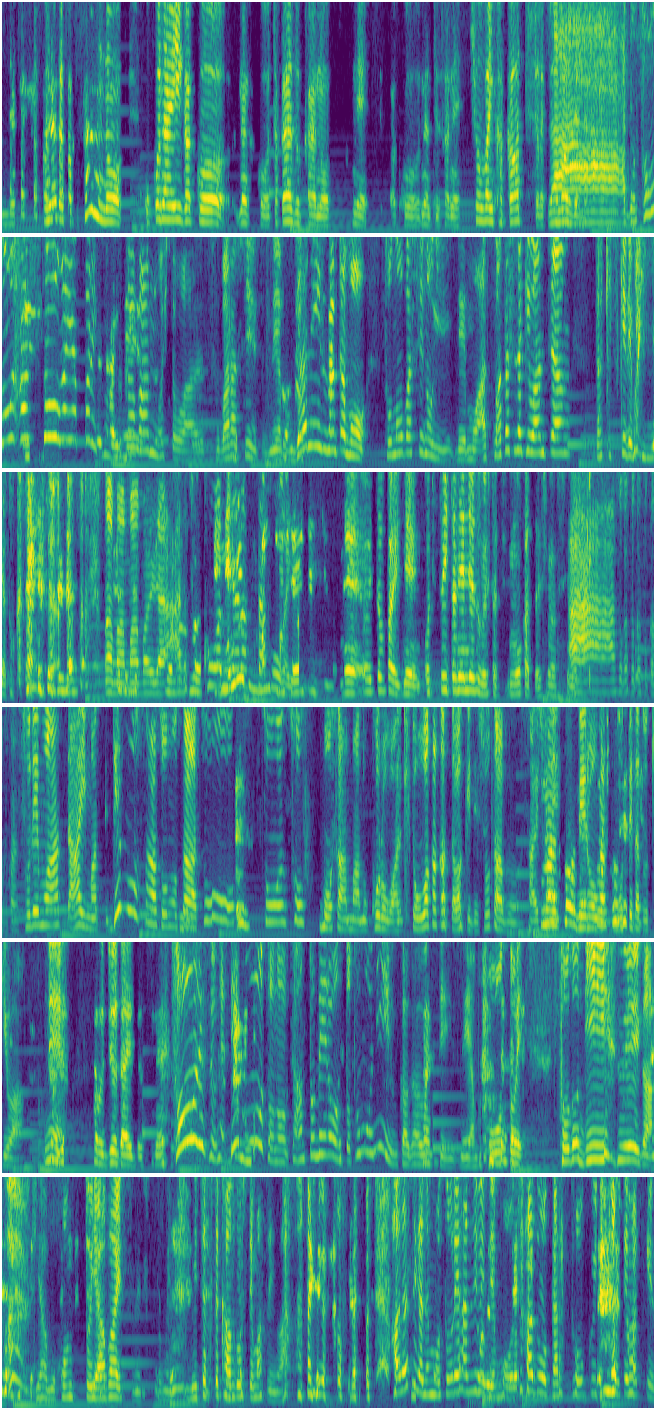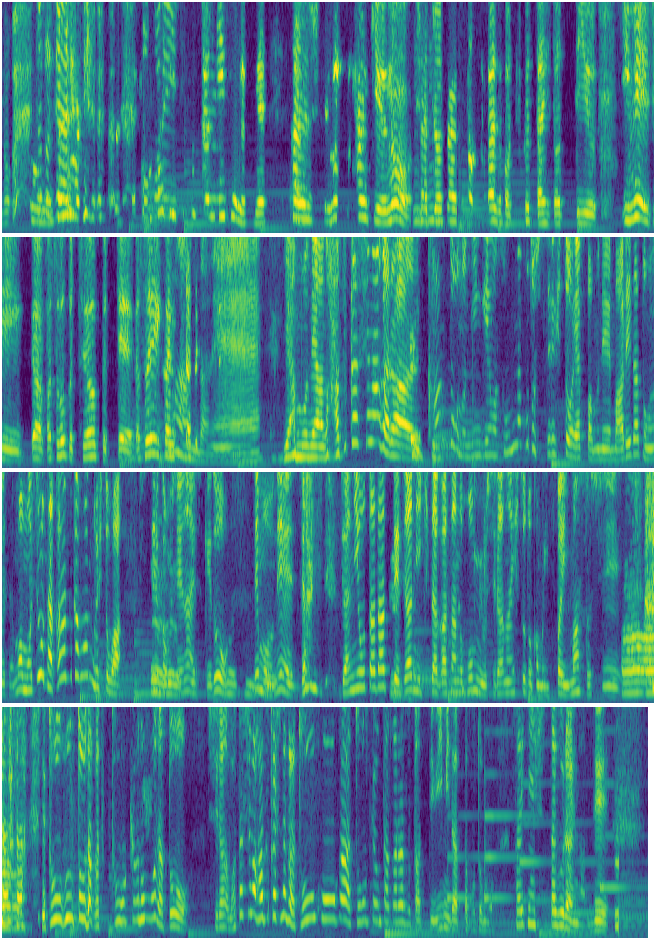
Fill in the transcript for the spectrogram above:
ね。まあなんかやっぱファンの行いがこう、なんかこう、宝塚のね、こう、なんていうんですかね、評判に関わったら困るじゃないああ、でもその発想がやっぱりそのスカファンの人は素晴らしいですよね。ジャニーズなんかもうその場しのぎでもうあ私だけワンチャン抱きつければいいやとか。まあまあまあまあ、いやあそこは見習った方がいいですね。やっぱりね、落ち着いた年齢層の人たちも多かったりしますし、ね。ああ、そっかそっかそっかそっか。それもあって、相まって。でもさ、そのさ、そう、そう、祖母様の頃はきっとお若かったわけでしょ？多分、最初にメロン持ってた時は。ね多分10代ですね。そうですよね。でも、その、ちゃんとメロンと共に伺うっていうね、いや、もう尊い。その DNA が、いや、もう本当やばいっすね。ちょっとめめちゃくちゃ感動してます、今。ありがとうございます。話がね、もうそれ始めて、もう茶道から遠く行っちゃってますけど、ちょっとじゃあ、ここでいい、本当にそうですね。阪阪急の社長さんと宝塚を作った人っていうイメージがやっぱすごく強くて、そういうそ感じうなんだね。いやもうね、あの、恥ずかしながら、関東の人間はそんなこと知ってる人はやっぱもうね、稀だと思いますね。まあもちろん宝塚ファンの人は知ってるかもしれないですけど、でも、ね、ジャニ、ジャニオタだってジャニー北川さんの本名を知らない人とかもいっぱいいますし、あで、東、本当だから東京の方だと、知ら私も恥ずかしながら東宝が東京の宝塚っていう意味だったことも最近知ったぐらいなんで、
